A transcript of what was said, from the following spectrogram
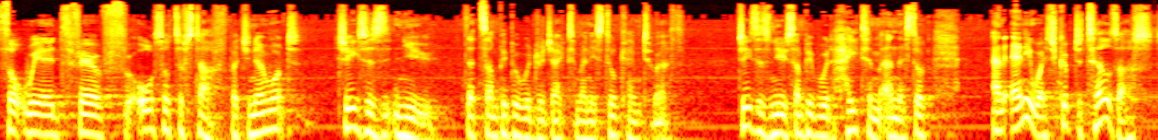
thought weird, fear of all sorts of stuff. But you know what? Jesus knew that some people would reject him and he still came to earth. Jesus knew some people would hate him and they still. And anyway, Scripture tells us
